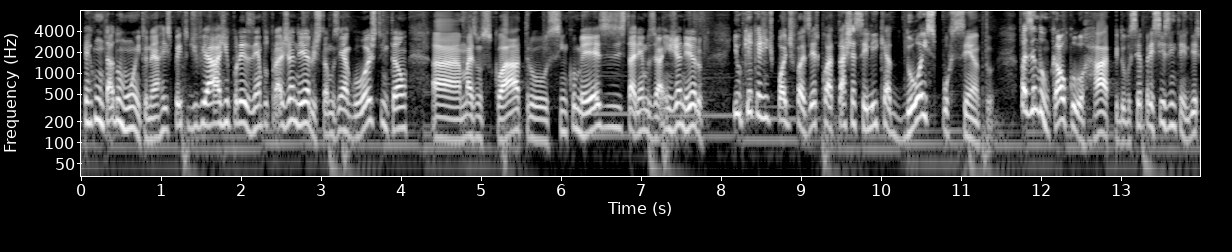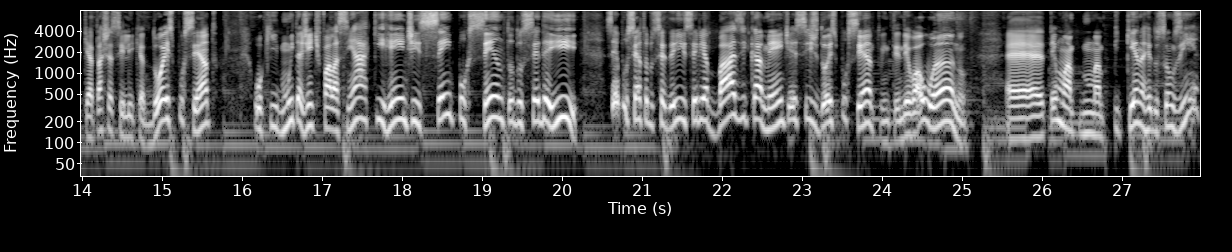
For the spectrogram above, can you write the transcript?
perguntado muito, né? A respeito de viagem, por exemplo, para janeiro. Estamos em agosto, então, ah, mais uns quatro, cinco meses estaremos já em janeiro. E o que, que a gente pode fazer com a taxa Selic a 2%? Fazendo um cálculo rápido, você precisa entender que a taxa Selic é 2%, o que muita gente fala assim, ah, que rende 100% do CDI. 100% do CDI seria basicamente esses 2%, entendeu? Ao ano. É, tem uma, uma pequena reduçãozinha,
